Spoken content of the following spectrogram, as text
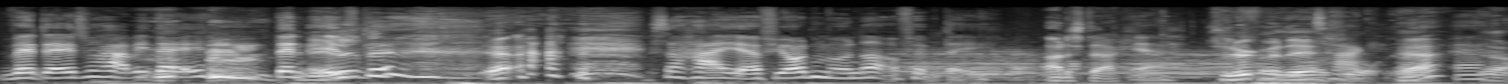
hvad dato har vi i dag? Den 11. Ja. Så har jeg 14 måneder og 5 dage. Ah, det er stærkt. Ja. Tillykke med det. Tak. Ja. Ja. ja.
